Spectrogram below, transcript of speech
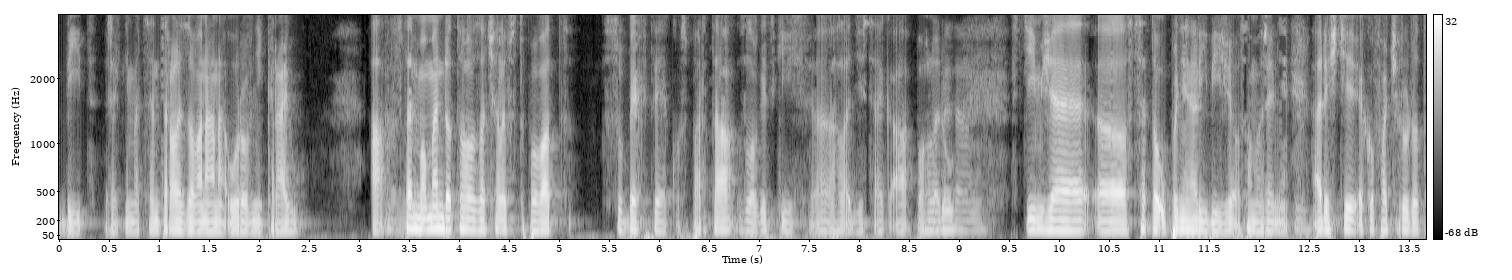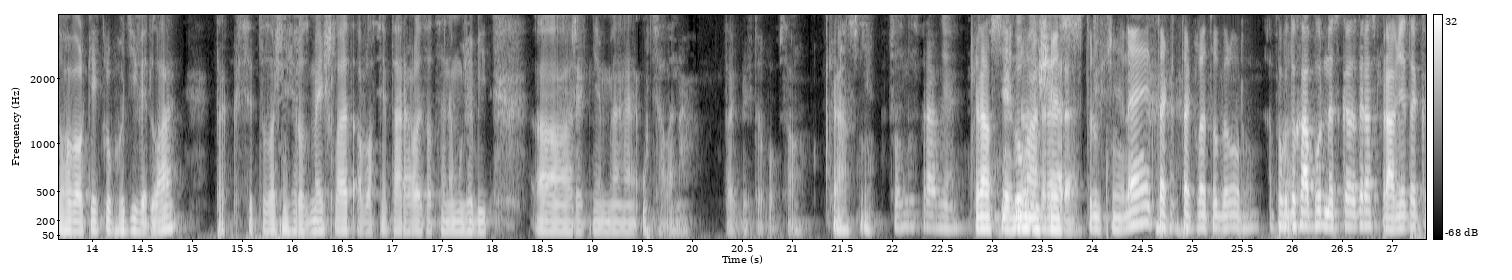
být, řekněme, centralizovaná na úrovni krajů. A v ten moment do toho začaly vstupovat subjekty jako Sparta z logických uh, hledisek a pohledů s tím, že uh, se to úplně nelíbí, že jo, samozřejmě. Hmm. A když ti jako fačru do toho velký klub hodí vidle, tak si to začneš rozmýšlet a vlastně ta realizace nemůže být, uh, řekněme, ucelená. Tak bych to popsal. Krásně. Co jsem to správně? Krásně, jednoduše, stručně. Ne, tak, takhle to bylo. No. A pokud to chápu dneska teda správně, tak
